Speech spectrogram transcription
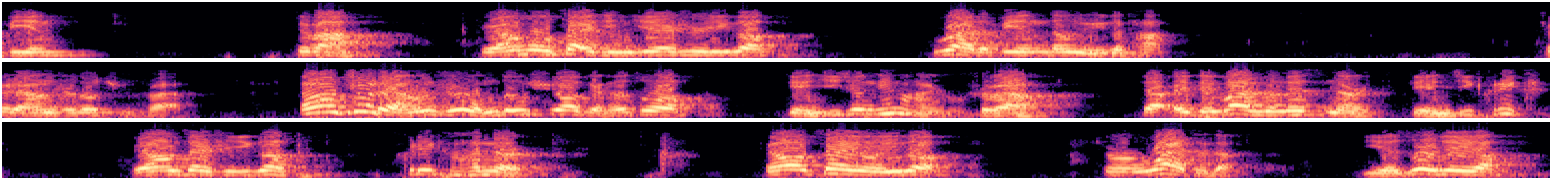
bn，对吧？然后再紧接着是一个 right bn 等于一个它，这两个值都取出来，然后这两个值我们都需要给它做。点击侦听函数是吧？叫 a d v a n c e listener 点击 click，然后再是一个 click handler，然后再有一个就是 write 的，也做这个，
